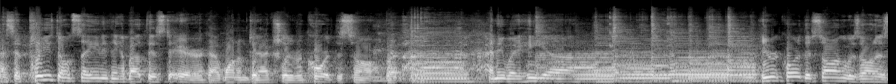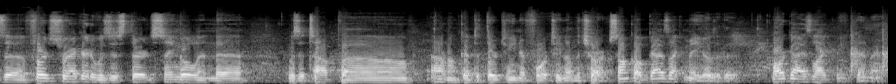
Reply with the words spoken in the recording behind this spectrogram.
I said, please don't say anything about this to Eric. I want him to actually record the song. But anyway, he uh, he recorded the song. It was on his uh, first record. It was his third single, and uh, was a top. Uh, I don't know, got to 13 or 14 on the chart. A song called "Guys Like Me" goes with it, or "Guys Like Me." Doesn't matter.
